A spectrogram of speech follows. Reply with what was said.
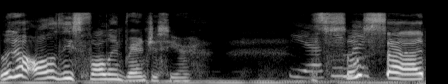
Look at all of these fallen branches here. Yeah, it's so sad.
